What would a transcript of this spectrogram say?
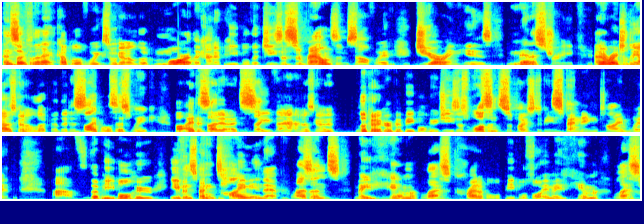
And so, for the next couple of weeks, we're going to look more at the kind of people that Jesus surrounds himself with during his ministry. And originally, I was going to look at the disciples this week, but I decided I'd save that and I was going to look at a group of people who Jesus wasn't supposed to be spending time with the people who, even spending time in their presence, made him less credible. People thought it made him less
